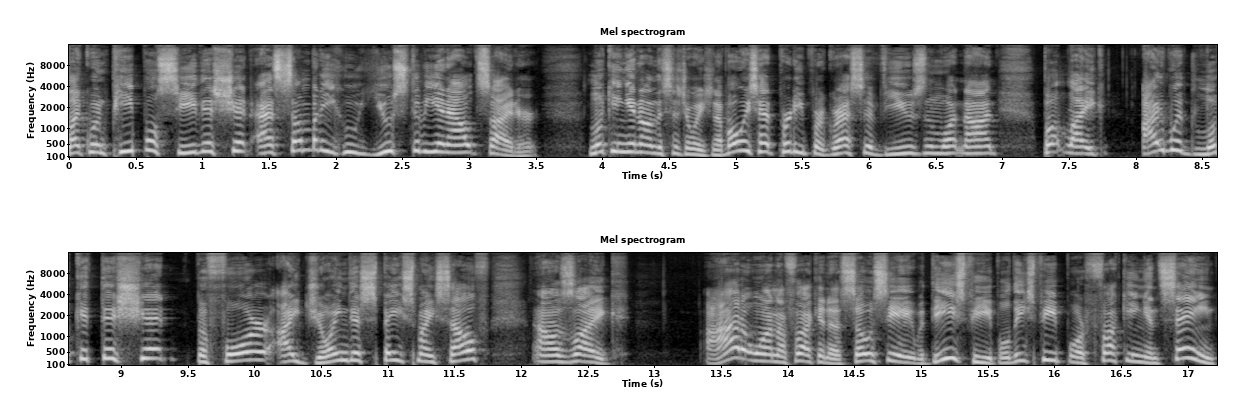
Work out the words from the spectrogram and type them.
Like when people see this shit, as somebody who used to be an outsider looking in on the situation, I've always had pretty progressive views and whatnot, but like I would look at this shit before I joined this space myself, and I was like, I don't want to fucking associate with these people. These people are fucking insane.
